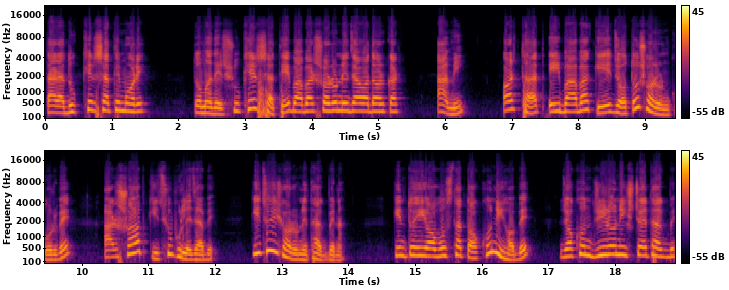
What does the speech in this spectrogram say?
তারা দুঃখের সাথে মরে। তোমাদের সুখের সাথে বাবার স্মরণে যাওয়া দরকার। আমি, অর্থাৎ এই বাবাকে যত স্মরণ করবে, আর সব কিছু ভুলে যাবে। কিছুই স্মরণে থাকবে না। কিন্তু এই অবস্থা তখনই হবে যখন দৃঢ় নিশ্চয় থাকবে।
